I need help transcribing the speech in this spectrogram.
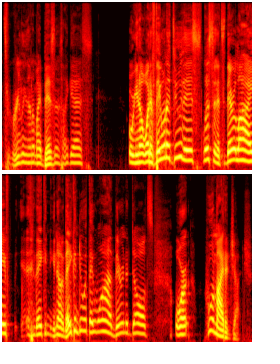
it's really none of my business, I guess. Or you know what, if they want to do this, listen, it's their life. They can, you know, they can do what they want. They're an adults. Or who am I to judge?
